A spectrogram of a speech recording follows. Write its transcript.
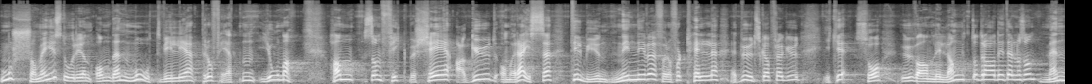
morsomme historien om den motvillige profeten Jonah. Han som fikk beskjed av Gud om å reise til byen Ninive for å fortelle et budskap fra Gud. Ikke så uvanlig langt å dra dit, eller noe sånt, men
